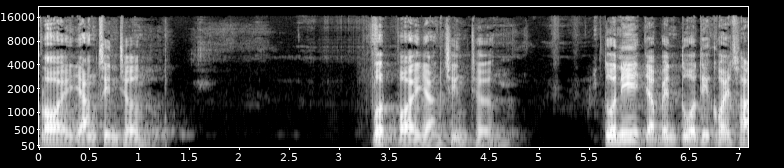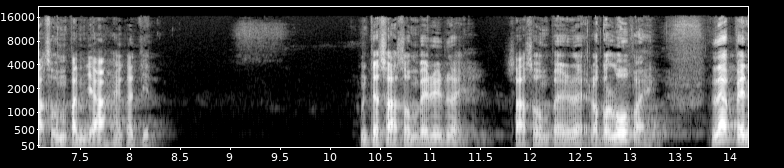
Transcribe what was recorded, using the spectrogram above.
ปล่อยอย่างสิ้นเชิงปลดปล่อยอย่างชิ้นเชิง ตัวนี้จะเป็นตัวที่คอยสะสมปัญญาให้กับจิต มันจะสะสมไปเรื่อยๆ สะสมไปเรื่อยๆเราก็รู้ไป และเป็น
